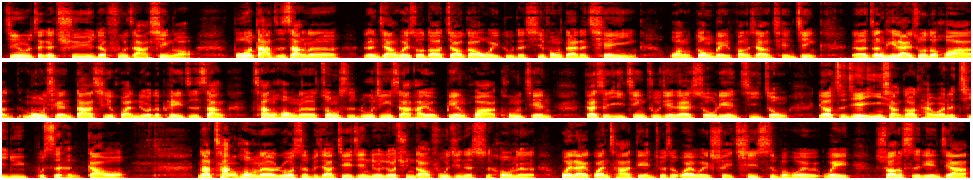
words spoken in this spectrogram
进入这个区域的复杂性哦。不过大致上呢，仍将会受到较高纬度的西风带的牵引，往东北方向前进。呃，整体来说的话，目前大气环流的配置上，苍虹呢，纵使路径上还有变化空间，但是已经逐渐在收敛集中，要直接影响到台湾的几率不是很高哦。那仓洪呢，若是比较接近琉球群岛附近的时候呢，未来观察点就是外围水汽是否会为双十连假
